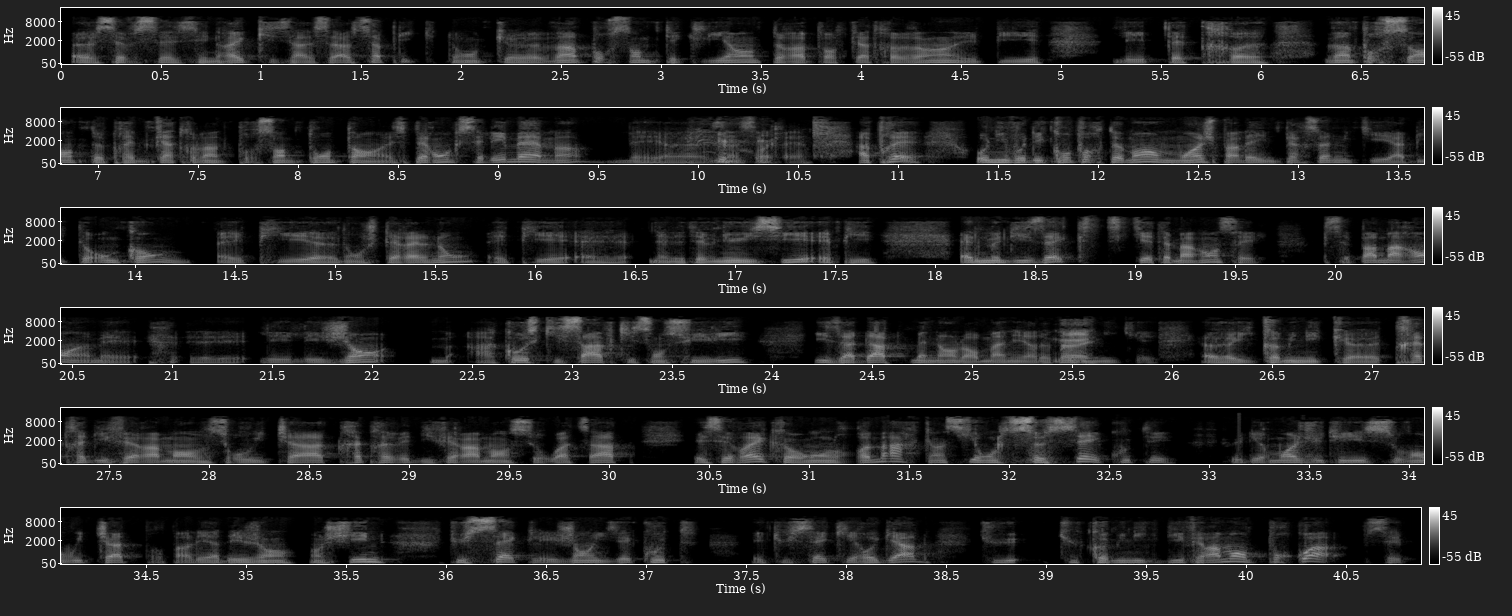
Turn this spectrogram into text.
euh, c'est une règle qui s'applique. Donc, 20% euh, de tes clients te rapportent 80 et puis les peut-être 20% euh, te prennent 80% de ton temps. Espérons que c'est les mêmes, hein, mais ça, c'est clair. Après, au niveau des comportements, moi, je parlais à une personne qui habite Hong Kong et puis dont je tairais le nom et puis elle, était venue ici et puis elle me disait que ce qui était marrant, c'est c'est pas marrant, hein, mais les, les gens à cause qu'ils savent qu'ils sont suivis, ils adaptent maintenant leur manière de communiquer. Euh, ils communiquent euh, très très différemment sur WeChat, très très différemment sur WhatsApp. Et c'est vrai qu'on le remarque, hein, si on se sait écouter. Je veux dire, moi j'utilise souvent WeChat pour parler à des gens en Chine. Tu sais que les gens ils écoutent et tu sais qu'ils regardent. Tu, tu communiques différemment. Pourquoi? C'est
